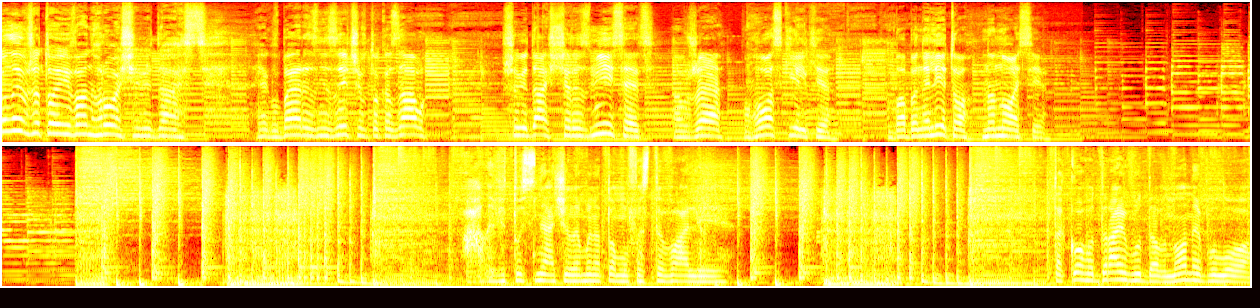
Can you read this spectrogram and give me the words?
коли вже той Іван гроші віддасть? Як в березні зичив, то казав, що віддасть через місяць, а вже го скільки, бабине літо на носі. Але відтоснячили ми на тому фестивалі. Такого драйву давно не було.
